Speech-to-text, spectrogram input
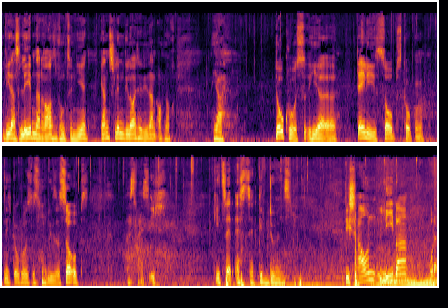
wie das Leben da draußen funktioniert. Ganz schlimm die Leute, die dann auch noch, ja, Dokus hier, äh, Daily Soaps gucken. Nicht Dokus, sondern diese Soaps. Was weiß ich. GZSZ Gedöns. Die schauen lieber, oder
